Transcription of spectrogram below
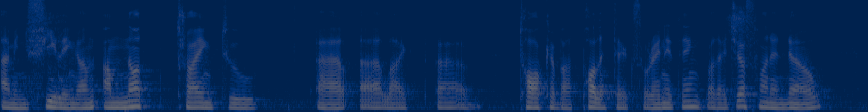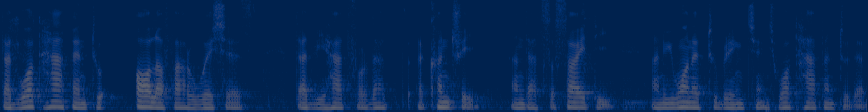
I mean, feeling. I'm, I'm not trying to uh, uh, like uh, talk about politics or anything, but I just want to know that what happened to all of our wishes that we had for that uh, country and that society, and we wanted to bring change. What happened to them,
